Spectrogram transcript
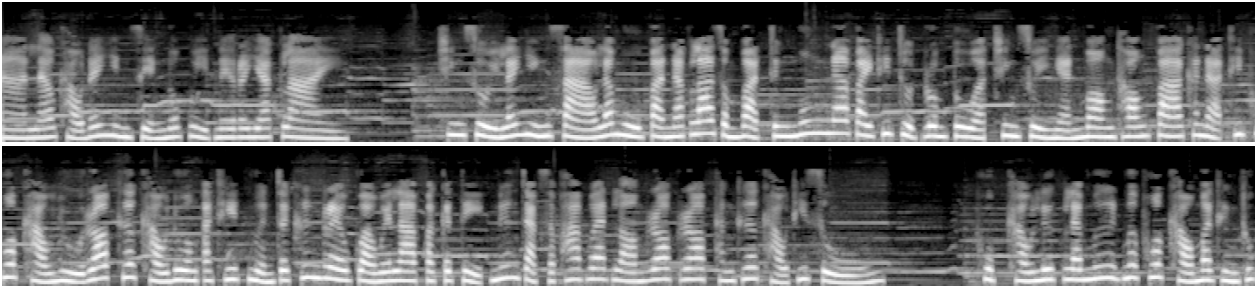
นานแล้วเขาได้ยินเสียงนกหวีดในระยะไกล ชิงสุยและหญิงสาวและหมูป่านักล่าสมบัติจึงมุ่งหน้าไปที่จุดรวมตัว ชิงสุยแงนมองท้องฟ้าขณะที่พวกเขาอยู่รอบเทือกเขาดวงอาทิตย์เหมือนจะขึ้นเร็วกว่าเวลาปกติ เนื่องจากสภาพแวดล้อมรอบๆ ทั้งเทือกเขาที่สูง หุบเขาลึกและมืดเมื่อพวกเขามาถึงทุก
